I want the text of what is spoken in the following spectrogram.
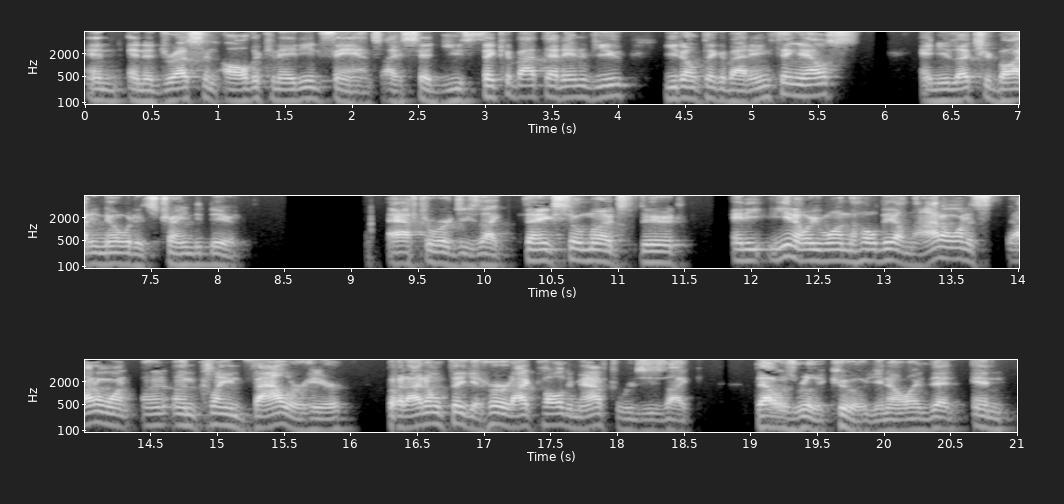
and and addressing all the Canadian fans. I said you think about that interview, you don't think about anything else and you let your body know what it's trained to do. Afterwards he's like, "Thanks so much, dude." And he you know, he won the whole deal. Now I don't want to I don't want un- unclaimed valor here, but I don't think it hurt. I called him afterwards. He's like, that was really cool, you know, and then, and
